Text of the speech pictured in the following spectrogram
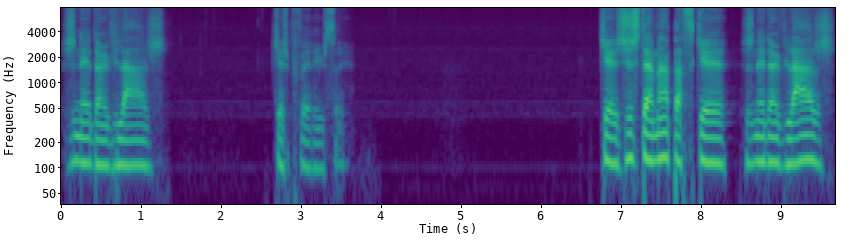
je venais d'un village que je pouvais réussir. Que justement parce que je venais d'un village,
